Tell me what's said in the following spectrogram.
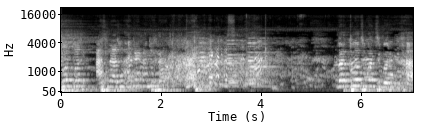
तो तो असला अजून आहे काय का दुसरा? तिथे खाली बस बरं तोच म्हणशी बरं. हा.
